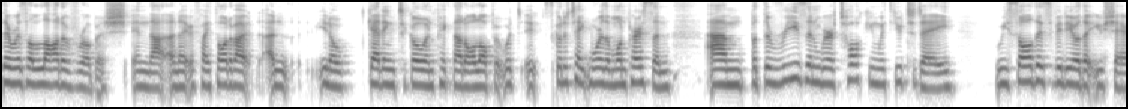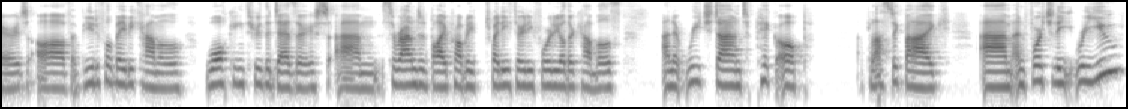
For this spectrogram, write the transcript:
There was a lot of rubbish in that and if i thought about and you know getting to go and pick that all up it would it's going to take more than one person. Um but the reason we're talking with you today we saw this video that you shared of a beautiful baby camel walking through the desert um surrounded by probably 20 30 40 other camels and it reached down to pick up a plastic bag. Um unfortunately were you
